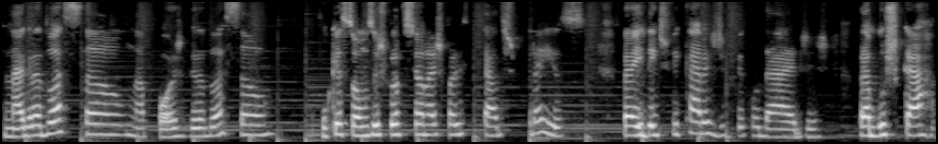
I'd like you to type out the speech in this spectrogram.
na graduação, na pós-graduação, porque somos os profissionais qualificados para isso, para identificar as dificuldades, para buscar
